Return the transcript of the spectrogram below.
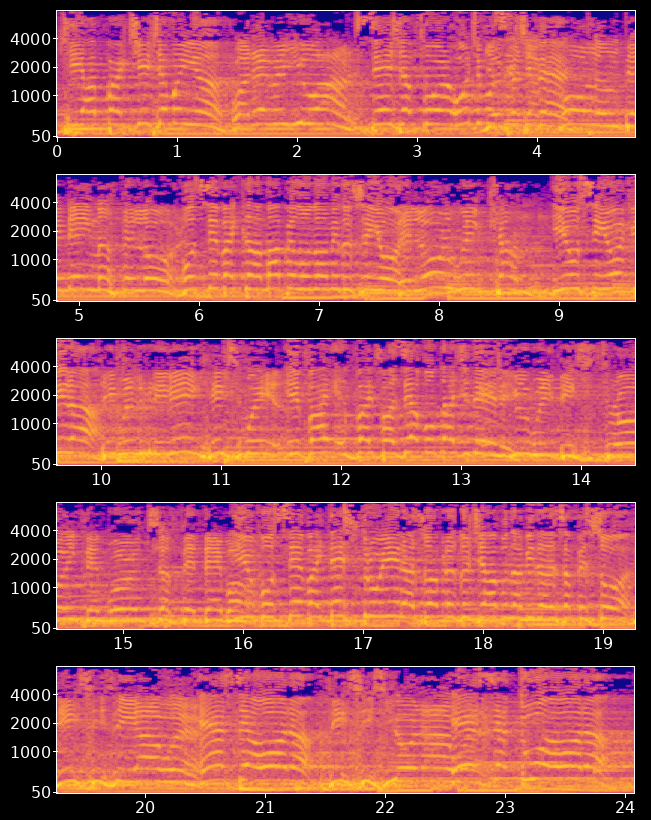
que a partir de amanhã, are, seja for onde você estiver, você vai clamar pelo nome do Senhor. Come. E o Senhor virá He will reveal His will. e vai, vai fazer a vontade dele. E você vai destruir destruir as obras do diabo na vida dessa pessoa. Essa é a hora. Essa é a tua hora.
